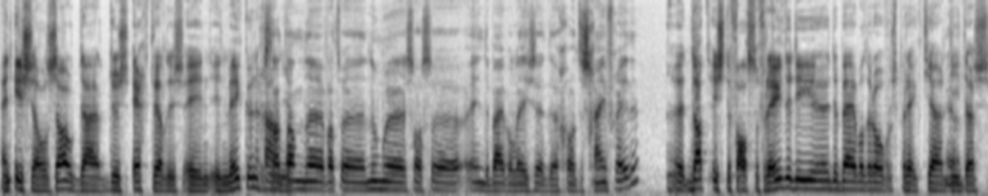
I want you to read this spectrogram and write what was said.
En Israël zou daar dus echt wel eens in, in mee kunnen gaan. Is dat dan uh, wat we noemen, zoals we in de Bijbel lezen, de grote schijnvrede? Uh, dat is de valse vrede die uh, de Bijbel erover spreekt. Ja, ja. Die, dat is,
